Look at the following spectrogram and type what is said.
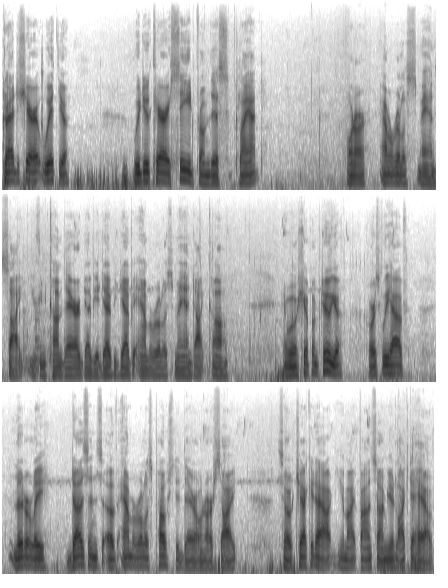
Glad to share it with you. We do carry seed from this plant on our Amaryllis Man site. You can come there, www.amaryllisman.com, and we'll ship them to you. Of course, we have literally dozens of amaryllis posted there on our site. So check it out. You might find some you'd like to have.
